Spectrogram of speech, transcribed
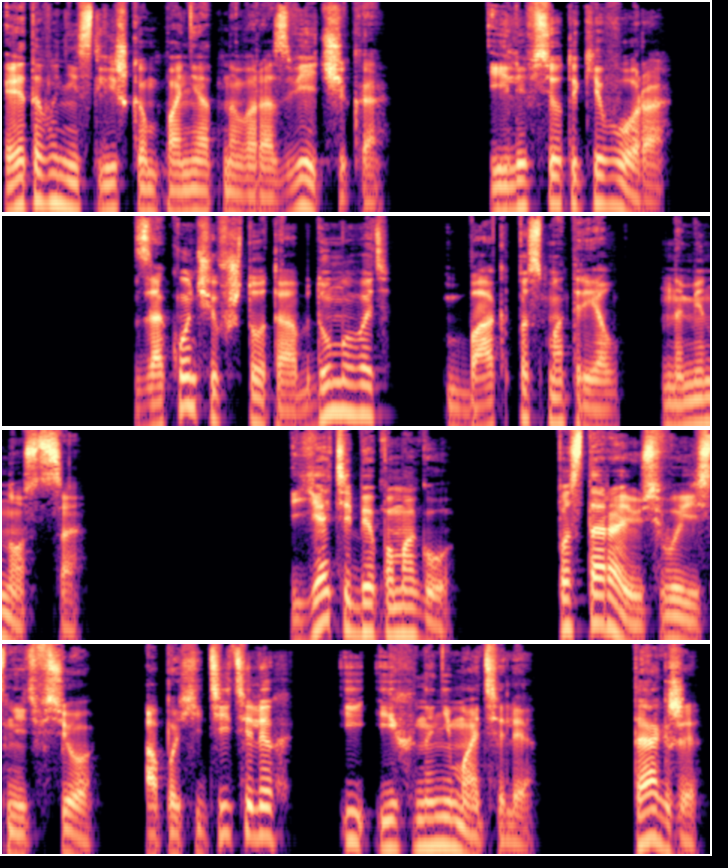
этого не слишком понятного разведчика, или все-таки вора? Закончив что-то обдумывать, Бак посмотрел на миносца. «Я тебе помогу. Постараюсь выяснить все о похитителях и их нанимателе. Также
